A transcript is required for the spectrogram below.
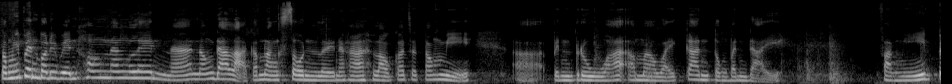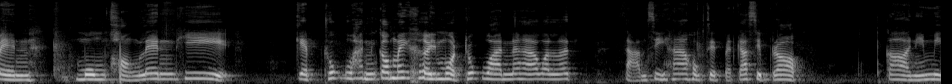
ตรงนี้เป็นบริเวณห้องนั่งเล่นนะ น้องดาหลากำลังซนเลยนะคะ เราก็จะต้องมีเป็นรั้วเอามาไว้กั้นตรงบันได ฝั่งนี้เป็นมุมของเล่นที่เก็บทุกวันก็ไม่เคยหมดทุกวันนะคะ วันละ 3 4 5 6 7 8 9 10 รอบ ก็อันนี้มี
